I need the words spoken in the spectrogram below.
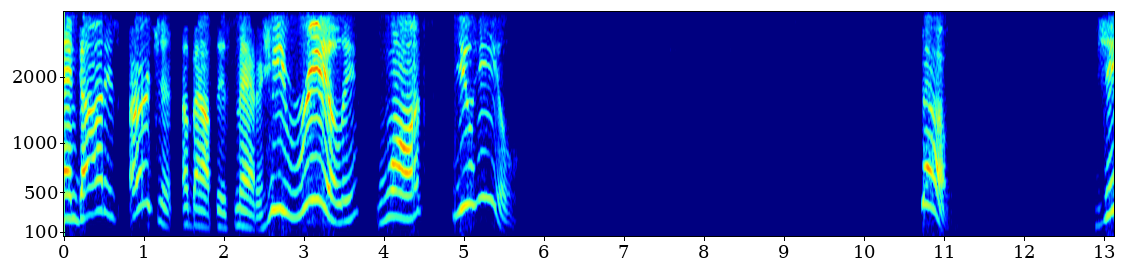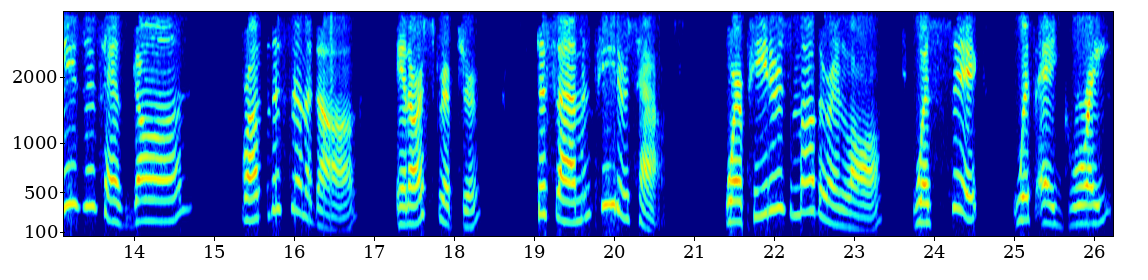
And God is urgent about this matter. He really wants you healed. So, Jesus has gone from the synagogue in our scripture to Simon Peter's house, where Peter's mother-in-law was sick with a great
